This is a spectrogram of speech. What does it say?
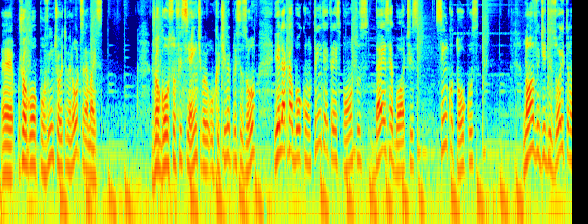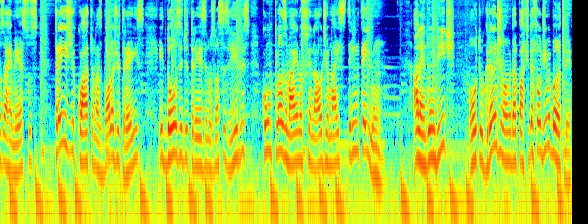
É, jogou por 28 minutos, né? Mas jogou o suficiente para o que o time precisou. E ele acabou com 33 pontos, 10 rebotes, 5 tocos, 9 de 18 nos arremessos, 3 de 4 nas bolas de 3 e 12 de 13 nos lances livres, com um plus-minus final de mais 31. Além do Embiid, outro grande nome da partida foi o Jimmy Butler,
